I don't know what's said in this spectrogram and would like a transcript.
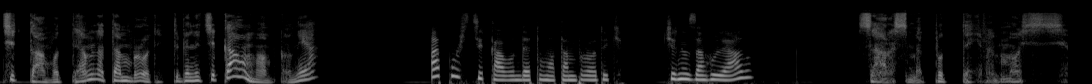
Цікаво, де вона там бродить? Тобі не цікаво, мамка, ні? Також цікаво, де тому там бродить. Чи не загуляло? Зараз ми подивимось.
